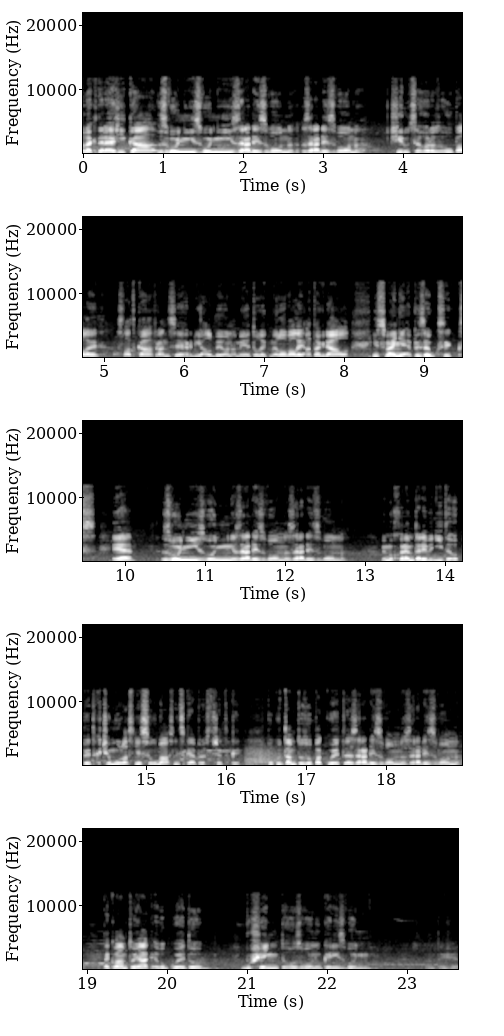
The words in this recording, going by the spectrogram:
ve které říká zvoní, zvoní, zrady zvon, zrady zvon, čí ruce ho rozhoupaly, sladká Francie, hrdý Albion a my je tolik milovali a tak dál. Nicméně Epizeuxix je zvoní, zvoní, zrady zvon, zrady zvon. Mimochodem tady vidíte opět, k čemu vlastně jsou básnické prostředky. Pokud tam to zopakujete zrady zvon, zrady zvon, tak vám to nějak evokuje to bušení toho zvonu, který zvoní. Takže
